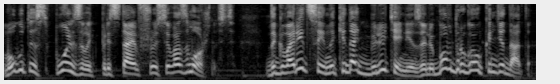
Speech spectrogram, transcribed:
могут использовать представившуюся возможность, договориться и накидать бюллетени за любого другого кандидата.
